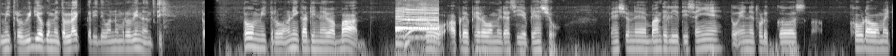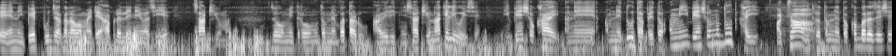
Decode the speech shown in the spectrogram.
મિત્રો, વીડિયો ગમે તો લાઈક કરી દેવા નમ્ર વિનંતી. તો- મિત્રો, અણી કાઢીને આવ્યા બાદ જો આપણે ફેરવવા માંડ્યા છીએ ભેંસો. ભેંસોને બાંધેલી હતી સહીએ તો એને થોડીક ખવડાવવા માટે, એની પેટ પૂજા કરાવવા માટે આપણે લઈને આવ્યા છીએ સાઠીઓમાં. જો મિત્રો, હું તમને બતાડું, આવી રીતની સાઠીઓ નાખેલી હોય છે. એ ભેંસો ખાય અને અમને દૂધ આપે. તો અમે ભેંસોનું દૂધ ખાઈએ. અચ્છા. મિત્રો તમને તો ખબર જ હશે.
